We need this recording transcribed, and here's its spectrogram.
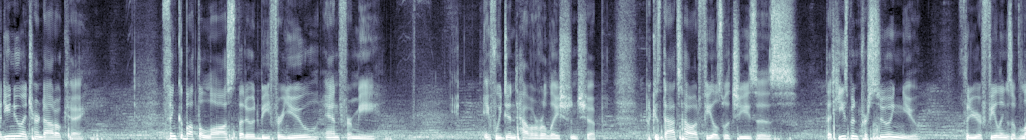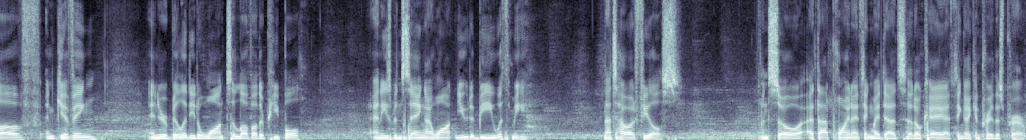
But you knew I turned out okay. Think about the loss that it would be for you and for me if we didn't have a relationship. Because that's how it feels with Jesus that He's been pursuing you through your feelings of love and giving and your ability to want to love other people. And He's been saying, I want you to be with me. And that's how it feels. And so at that point, I think my dad said, Okay, I think I can pray this prayer.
